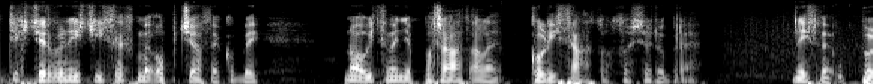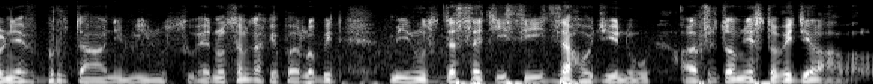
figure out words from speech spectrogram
v těch červených číslech jsme občas, jakoby, no víceméně pořád, ale kolísá to, což je dobré. Nejsme úplně v brutálním mínusu. Jednou jsem taky povedlo být minus 10 tisíc za hodinu, ale přitom město vydělávalo,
